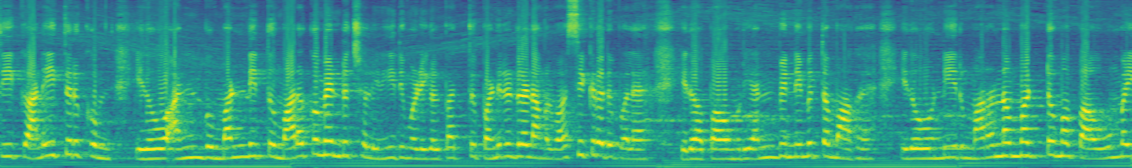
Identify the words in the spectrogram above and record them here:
தீக்கு அனைத்திற்கும் இதோ அன்பு மன்னித்து மறக்கும் என்று சொல்லி நீதிமொழிகள் பத்து பன்னிரெண்டில் நாங்கள் வாசிக்கிறது போல இதோ அப்பா உம்முடைய அன்பின் நிமித்தமாக இதோ நீர் மரணம் மட்டும் அப்பா உம்மை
